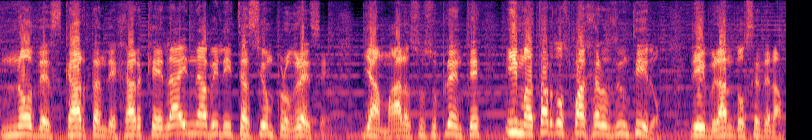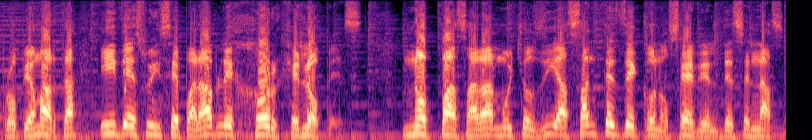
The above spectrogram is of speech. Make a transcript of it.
no descartan dejar que la inhabilitación progrese, llamar a su suplente y matar dos pájaros de un tiro, librándose de la propia Marta y de su inseparable Jorge López. No pasarán muchos días antes de conocer el desenlace.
